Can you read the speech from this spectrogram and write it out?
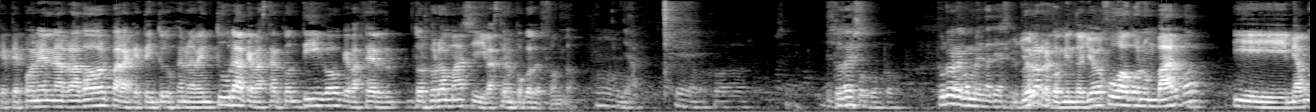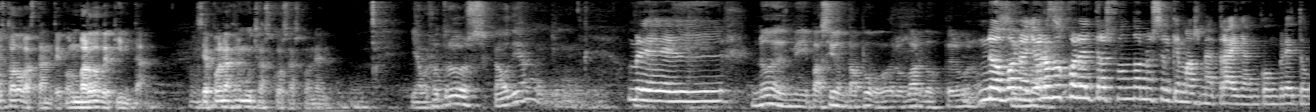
que te pone el narrador para que te introduzca en una aventura, que va a estar contigo, que va a hacer dos bromas y va a estar un poco de fondo. Ya. Sí, a lo mejor. Sí. Entonces- Sí, un poco, un poco. ¿Tú lo recomendarías? el Yo lo recomiendo. Yo he jugado con un bardo y me ha gustado bastante, con un bardo de quinta. Se pueden hacer muchas cosas con él. ¿Y a vosotros, Claudia? Hombre, el- No es mi pasión tampoco, de los bardos, pero bueno. No, bueno, yo a lo mejor el trasfondo no es el que más me atraiga en concreto,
